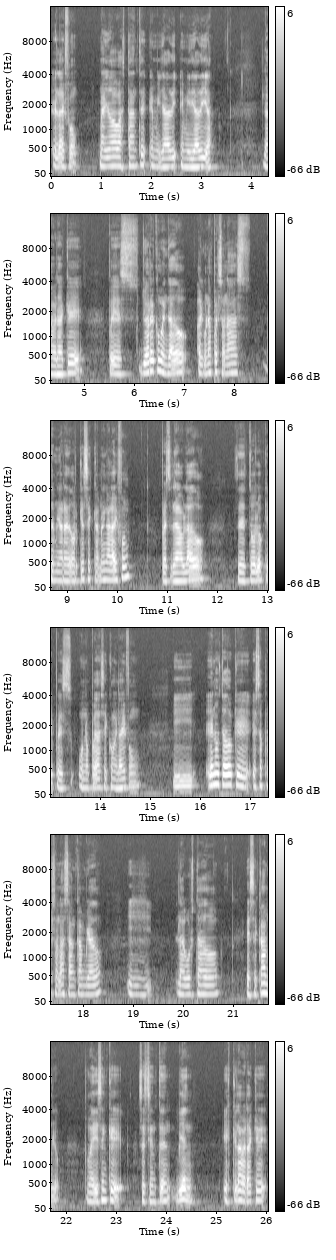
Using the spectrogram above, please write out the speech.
el iPhone me ha ayudado bastante en mi, día, en mi día a día. La verdad que pues yo he recomendado a algunas personas de mi alrededor que se cambien al iPhone pues le he hablado de todo lo que pues uno puede hacer con el iPhone y he notado que esas personas se han cambiado y le ha gustado ese cambio. Me dicen que se sienten bien. Es que la verdad que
